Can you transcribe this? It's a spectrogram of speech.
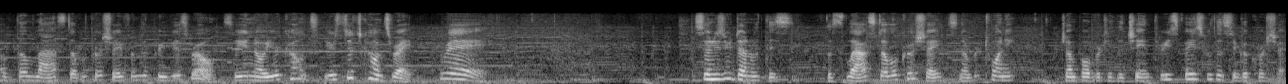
of the last double crochet from the previous row. So you know your counts, your stitch counts right. Hooray! As soon as you're done with this, this last double crochet, it's number 20, jump over to the chain 3 space with a single crochet.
